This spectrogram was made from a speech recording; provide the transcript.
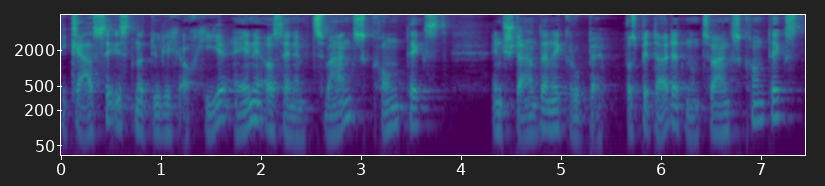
Die Klasse ist natürlich auch hier eine aus einem Zwangskontext entstandene Gruppe. Was bedeutet nun Zwangskontext?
